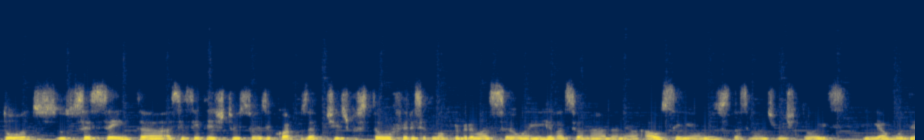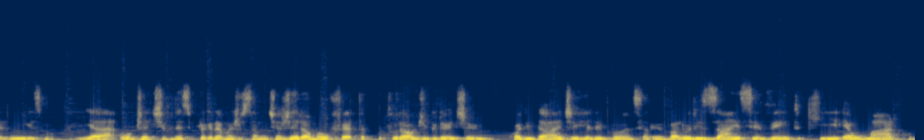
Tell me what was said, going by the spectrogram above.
todos os 60 as 60 instituições e corpos artísticos estão oferecendo uma programação aí relacionada né, aos 100 anos da Semana de 22 e ao modernismo. E a, o objetivo desse programa é justamente a gerar uma oferta cultural de grande qualidade e relevância, é valorizar esse evento que é um marco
